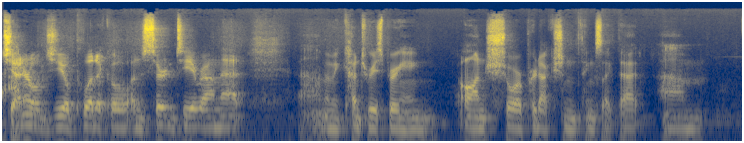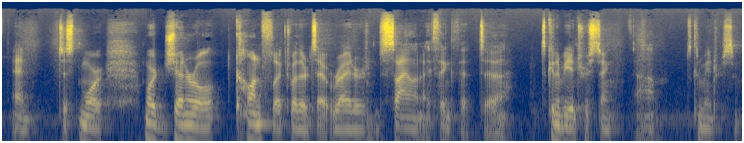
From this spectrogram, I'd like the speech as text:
general geopolitical uncertainty around that. Um, I mean, countries bringing onshore production, things like that, um, and just more more general conflict, whether it's outright or silent. I think that uh, it's going to be interesting. Um, it's going to be interesting.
